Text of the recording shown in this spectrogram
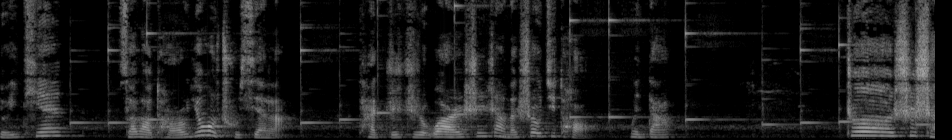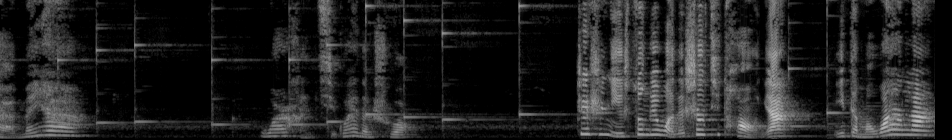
有一天，小老头又出现了。他指指沃尔身上的受气筒，问道：“这是什么呀？”沃尔很奇怪地说：“这是你送给我的受气筒呀，你怎么忘啦？”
